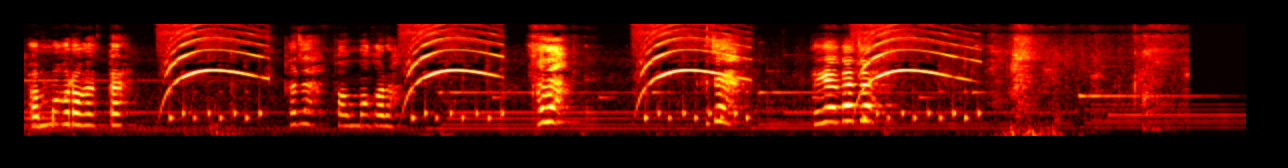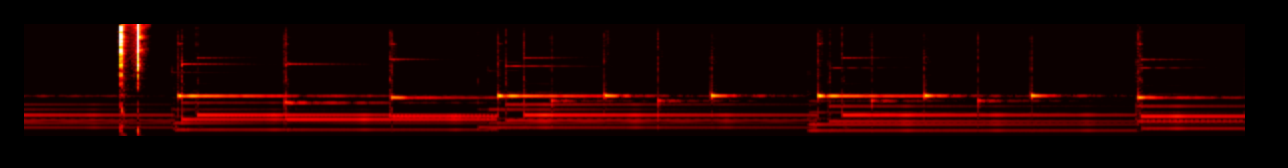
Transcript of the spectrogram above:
밥 먹으러 갈까? 가자, 밥 먹으러.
